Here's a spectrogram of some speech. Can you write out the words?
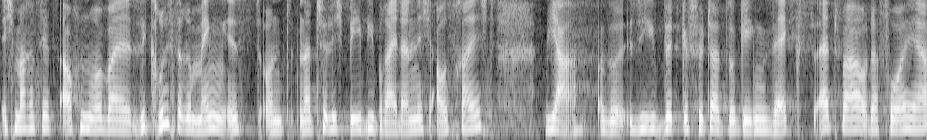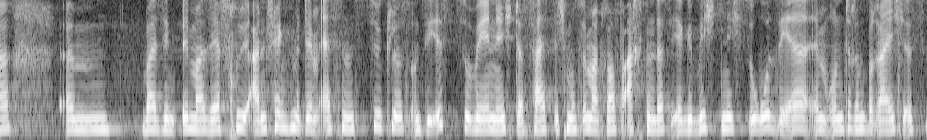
Ich mache es jetzt auch nur, weil sie größere Mengen isst und natürlich Babybrei dann nicht ausreicht. Ja, also sie wird gefüttert so gegen sechs etwa oder vorher. Ähm, weil sie immer sehr früh anfängt mit dem Essenszyklus und sie isst zu wenig. Das heißt, ich muss immer darauf achten, dass ihr Gewicht nicht so sehr im unteren Bereich ist,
